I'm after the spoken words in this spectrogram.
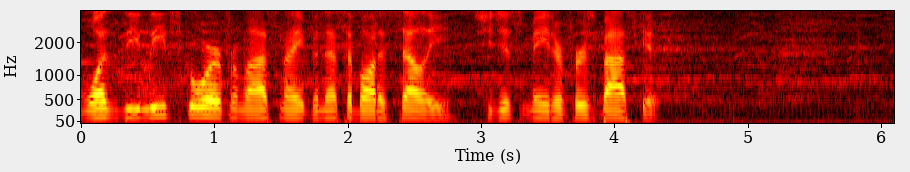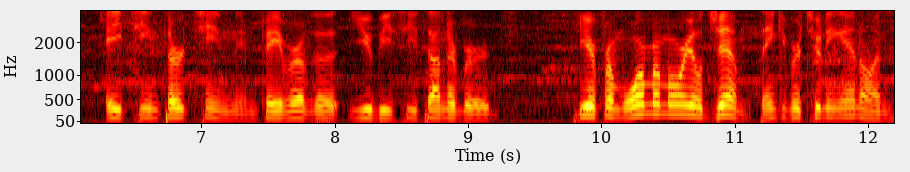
was the lead scorer from last night, Vanessa Botticelli. She just made her first basket. 18 13 in favor of the UBC Thunderbirds. Here from War Memorial Gym. Thank you for tuning in on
